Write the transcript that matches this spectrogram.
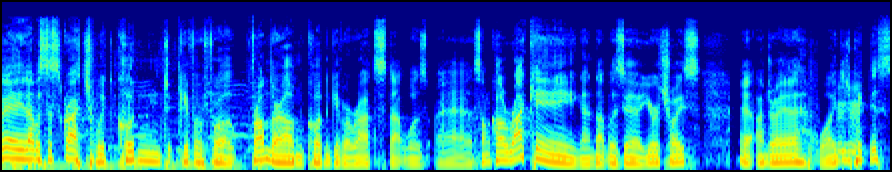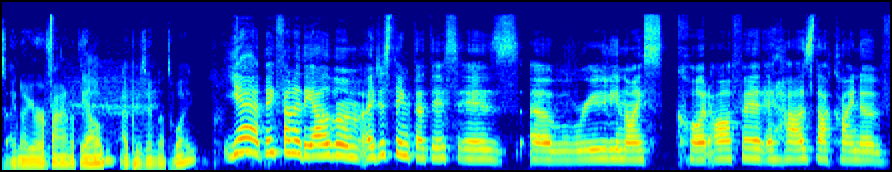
Okay, that was the scratch with couldn't give a well, from their album couldn't give a rats. That was a song called Rat King, and that was uh, your choice, uh, Andrea. Why Mm-hmm. did you pick this? I know you're a fan of the album. I presume that's why. Yeah, big fan of the album. I just think that this is a really nice cut off it. It has that kind of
